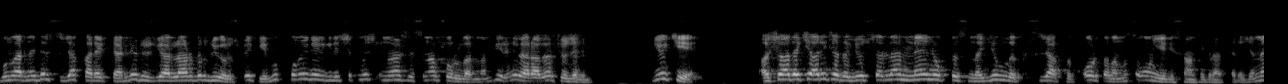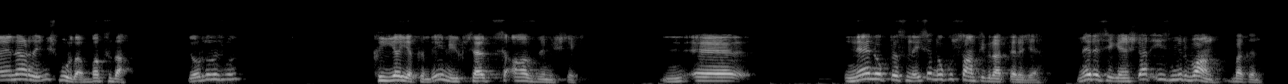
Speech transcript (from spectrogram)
Bunlar nedir? Sıcak karakterli rüzgarlardır diyoruz. Peki bu konuyla ilgili çıkmış üniversite sınav sorularından birini beraber çözelim. Diyor ki aşağıdaki haritada gösterilen M noktasında yıllık sıcaklık ortalaması 17 santigrat derece. M neredeymiş? Burada, batıda. Gördünüz mü? Kıyıya yakın değil mi? Yükseltisi az demiştik. E, N noktasında ise 9 santigrat derece. Neresi gençler? İzmir, Van. Bakın.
